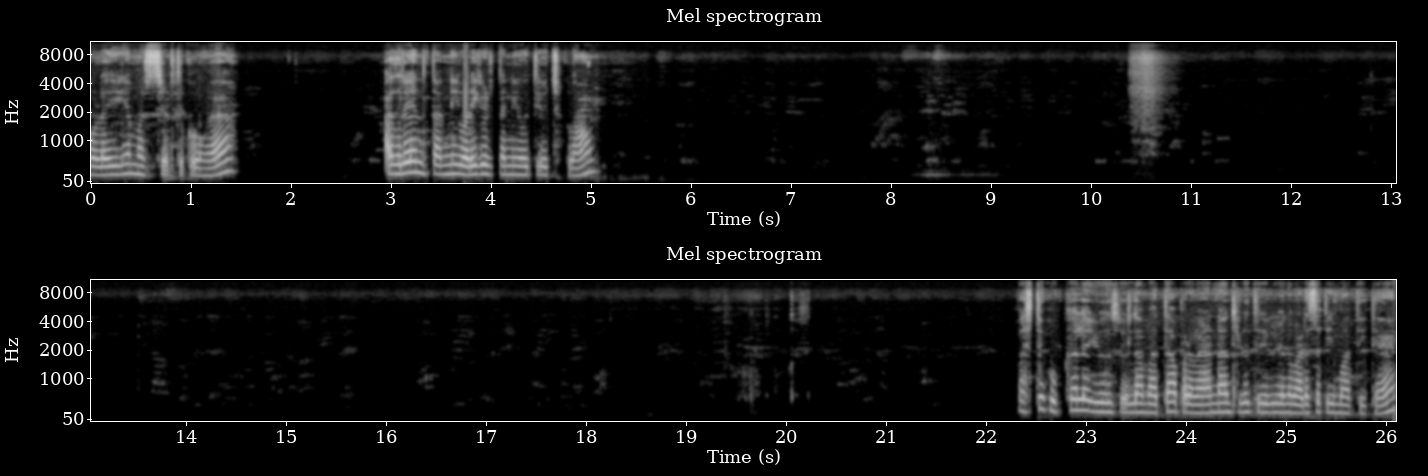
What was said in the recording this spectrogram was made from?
கொலைய மசிச்சு எடுத்துக்கோங்க. அதிலே இந்த தண்ணி வடிகட்டி தண்ணி ஊற்றி வச்சுக்கலாம். ஃபஸ்ட்டு குக்கரில் யூஸ் எல்லாம் பார்த்தா அப்புறம் வேண்டாம்னு சொல்லி திருப்பி வந்து வடை சட்டி மாற்றிட்டேன்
